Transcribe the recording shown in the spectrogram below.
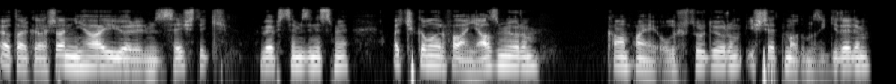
Evet arkadaşlar nihai URL'imizi seçtik. Web sitemizin ismi. Açıklamaları falan yazmıyorum. Kampanyayı oluştur diyorum. İşletme adımızı girelim.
